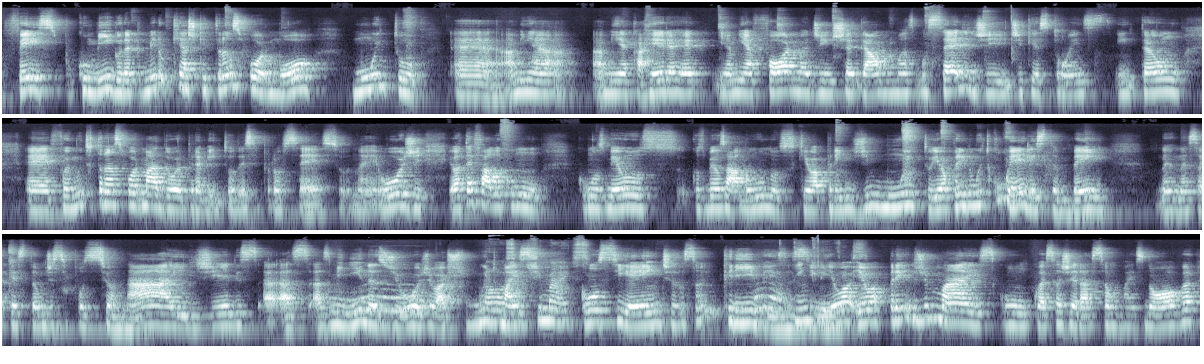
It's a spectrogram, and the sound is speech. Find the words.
fez comigo, né? Primeiro que acho que transformou muito é, a minha a minha carreira e a minha forma de enxergar uma, uma série de, de questões. Então, é, foi muito transformador para mim todo esse processo. Né? Hoje, eu até falo com, com, os meus, com os meus alunos que eu aprendi muito, e eu aprendo muito com eles também né, nessa questão de se posicionar e de eles, as, as meninas de hoje, eu acho muito Nossa, mais demais. conscientes, elas são incríveis, assim, Incríveis. Eu, eu aprendo demais com, com essa geração mais nova.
